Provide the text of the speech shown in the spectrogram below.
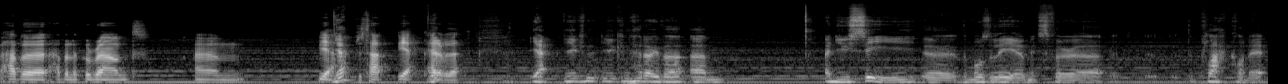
have a have a look around. Um, yeah, Yeah. just have yeah, head Yeah. over there. yeah, you can you can head over, um, and you see uh, the mausoleum. It's for uh, the plaque on it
